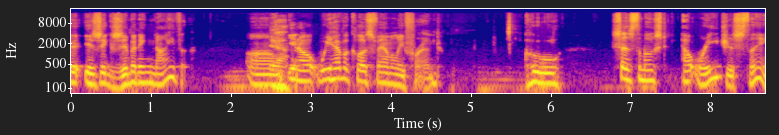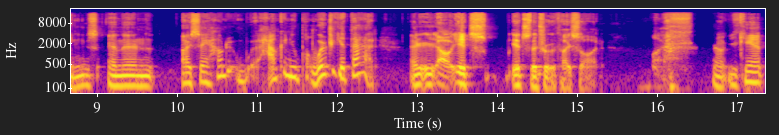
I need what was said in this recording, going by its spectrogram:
is exhibiting neither. Um, yeah. You know, we have a close family friend who says the most outrageous things. And then I say, how do, how can you, where'd you get that? And oh, it's, it's the truth. I saw it. No, you can't.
